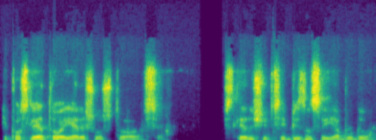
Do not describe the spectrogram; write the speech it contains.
И после этого я решил, что все, следующие все бизнесы я буду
